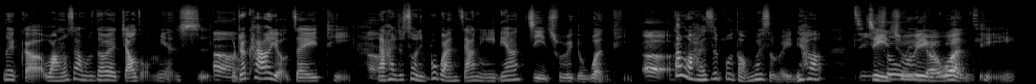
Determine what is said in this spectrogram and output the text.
那个网络上不是都会教怎么面试，我就看到有这一题，然后他就说你不管怎样你一定要挤出一个问题。呃，但我还是不懂为什么一定要 挤出一个问题。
